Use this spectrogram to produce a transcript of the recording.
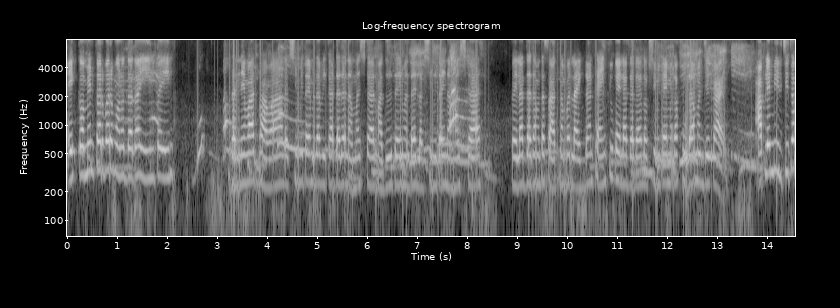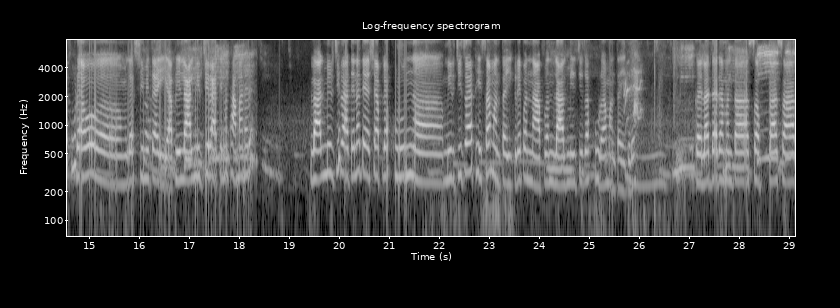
एक कमेंट कर बरं म्हणत दादा येईल तर येईल. धन्यवाद भावा. लक्ष्मीताई म्हणता विकास दादा नमस्कार. माधुरीताई म्हणतात लक्ष्मीताई नमस्कार. कैलास दादा म्हणता सात number like done thank you Kailas dada. लक्ष्मीताई म्हणता फुडा म्हणजे काय? आपल्या मिरचीचा खुडा हो लक्ष्मीताई. आपली लाल मिरची राहते ना थांबा रे. लाल मिरची राहते ना ते अशा आपल्या खुडून मिरचीचा ठेसा म्हणता इकडे पण आपण लाल मिरचीचा खुडा म्हणता इकडे. कैलास दादा म्हणता सबका साथ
